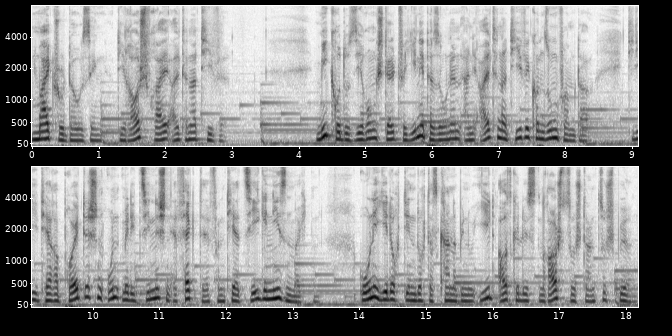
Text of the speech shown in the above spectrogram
Microdosing, die rauschfreie Alternative. Mikrodosierung stellt für jene Personen eine alternative Konsumform dar, die die therapeutischen und medizinischen Effekte von THC genießen möchten, ohne jedoch den durch das Cannabinoid ausgelösten Rauschzustand zu spüren.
